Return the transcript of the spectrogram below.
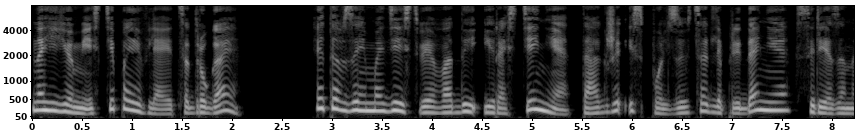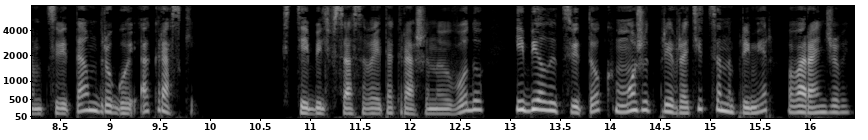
на ее месте появляется другая. Это взаимодействие воды и растения также используется для придания срезанным цветам другой окраски. Стебель всасывает окрашенную воду, и белый цветок может превратиться, например, в оранжевый.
